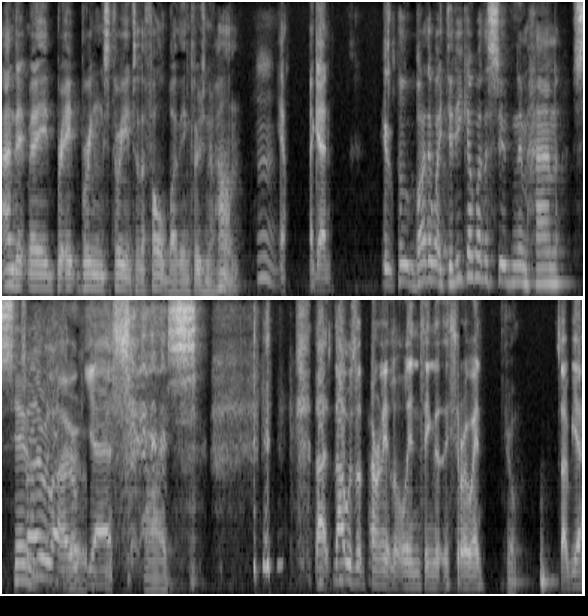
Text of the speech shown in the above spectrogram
And it made it brings three into the fold by the inclusion of Han. Yeah. Again. Who, by the way, did he go by the pseudonym Han Solo? Solo, oh, yes. Nice. that that was apparently a little in thing that they throw in. Cool. So yeah,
